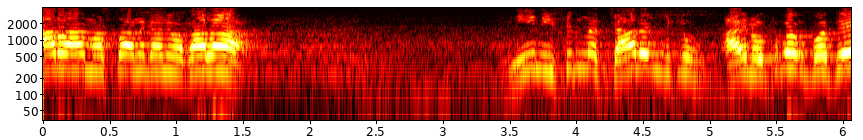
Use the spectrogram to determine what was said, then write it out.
ఆరా మస్తాను కానీ ఒకవేళ నేను ఇసిరిన ఛాలెంజ్కి ఆయన ఒప్పుకోకపోతే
